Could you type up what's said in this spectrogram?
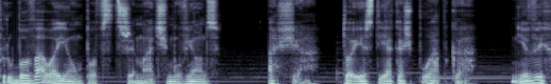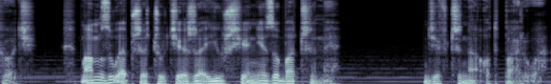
próbowała ją powstrzymać, mówiąc: Asia, to jest jakaś pułapka. Nie wychodź. Mam złe przeczucie, że już się nie zobaczymy. Dziewczyna odparła.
